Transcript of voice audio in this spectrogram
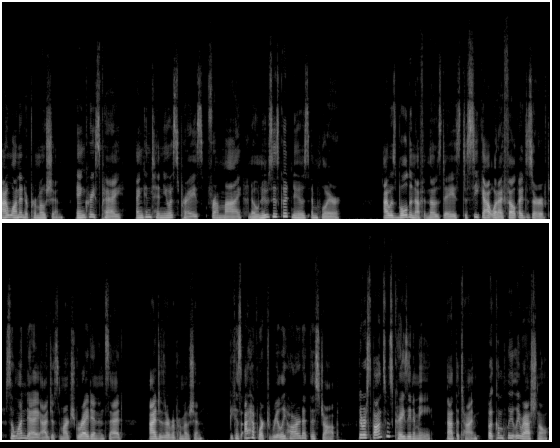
I wanted a promotion, increased pay, and continuous praise from my no news is good news employer. I was bold enough in those days to seek out what I felt I deserved, so one day I just marched right in and said, I deserve a promotion. Because I have worked really hard at this job. The response was crazy to me at the time, but completely rational.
